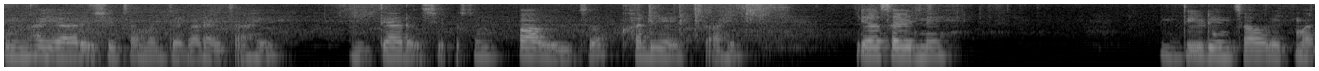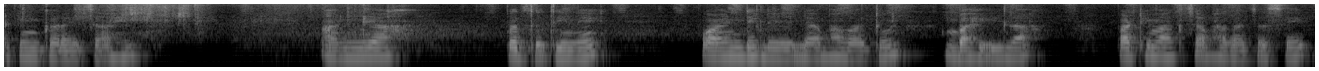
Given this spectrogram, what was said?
पुन्हा या रेषेचा मध्य काढायचा आहे. आणि त्या रेषेपासून पाव इंच खाली यायचं आहे. या साईडने दीड इंचावर एक मार्किंग करायचं आहे. आणि या पद्धतीने पॉईंट दिलेल्या भागातून बाहीला पाठीमागच्या भागाचा सेप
